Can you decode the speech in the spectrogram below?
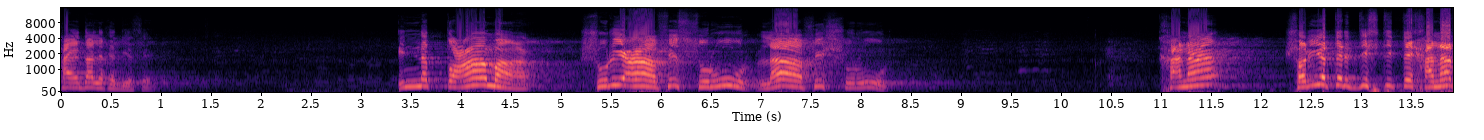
কায়দা লিখে দিয়েছে। ইন্না তোয়ামা সুরিয়া ফিস সুরুর, লা ফিস সুরুর। খানা শরীয়তের দৃষ্টিতে খানার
